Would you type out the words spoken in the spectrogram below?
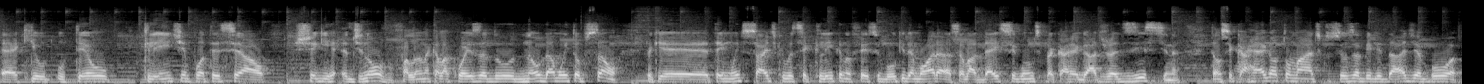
é, que o, o teu cliente em potencial. Chegue de novo falando aquela coisa do não dar muita opção, porque tem muitos sites que você clica no Facebook e demora, sei lá, 10 segundos para carregar, tu já desiste, né? Então se carrega automático, se usabilidade é boa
